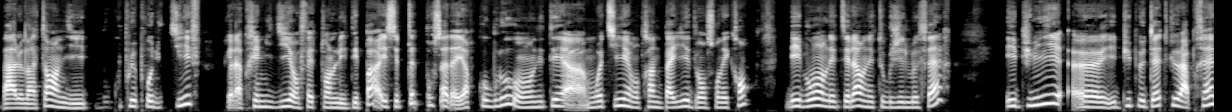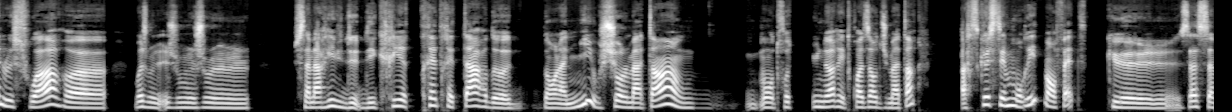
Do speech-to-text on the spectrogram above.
bah, le matin, on est beaucoup plus productif, que l'après-midi, en fait, on ne l'était pas. Et c'est peut-être pour ça d'ailleurs qu'au boulot, on était à moitié en train de bailler devant son écran. Mais bon, on était là, on était obligé de le faire. Et puis, euh, et puis peut-être que après le soir, euh, moi, je, je, je ça m'arrive d'écrire très très tard dans la nuit ou sur le matin, ou, entre 1h et 3h du matin, parce que c'est mon rythme en fait. Que ça, ça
